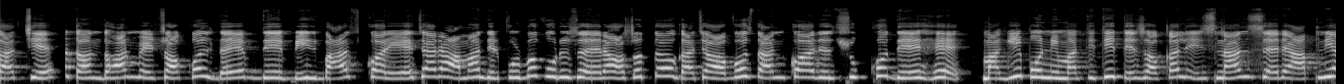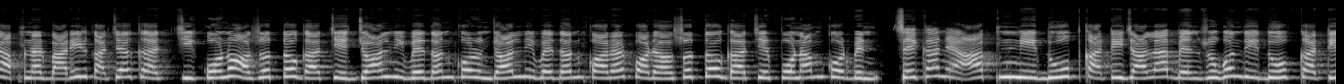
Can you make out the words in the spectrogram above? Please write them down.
গাছে সনাতন ধর্মের সকল দেব দেবী বাস করে। এছাড়া আমাদের পূর্বপুরুষেরা অসত্য গাছে অবস্থান করে সূক্ষ্ম দেহে। মাঘী পূর্ণিমা তিথিতে সকালে স্নান সেরে আপনি আপনার বাড়ির কাছাকাছি কোনো অসত্য গাছে জল নিবেদন করুন। জল নিবেদন করার পরে অসত্য গাছের প্রণাম করবেন। সেখানে আপনি ধূপকাঠি জ্বালাবেন, সুগন্ধি ধূপকাঠি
